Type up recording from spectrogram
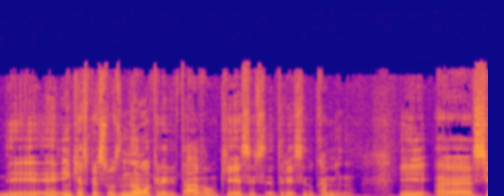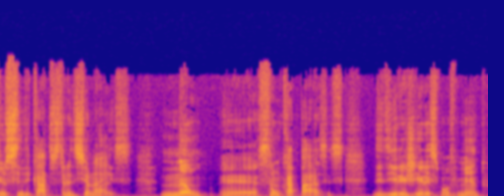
de, em que as pessoas não acreditavam que esse teria sido o caminho. E uh, se os sindicatos tradicionais não uh, são capazes de dirigir esse movimento,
